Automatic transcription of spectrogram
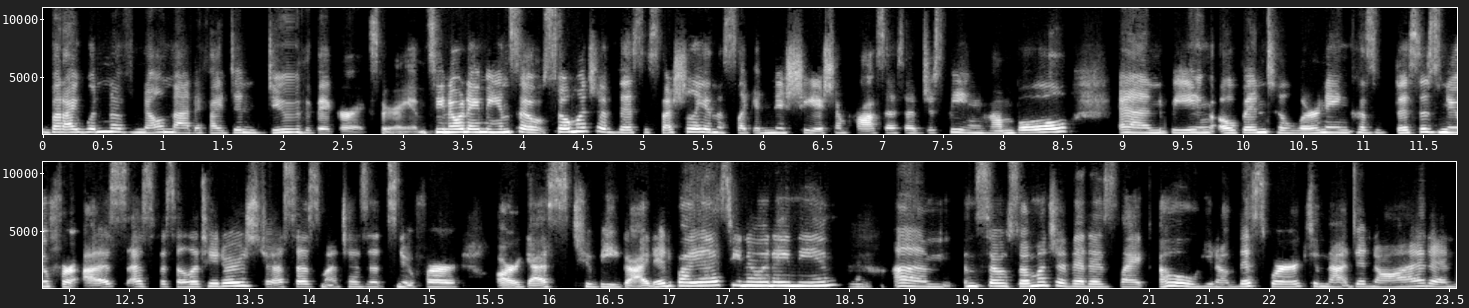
but i wouldn't have known that if i didn't do the bigger experience you know what i mean? So so much of this especially in this like initiation process of just being humble and being open to learning because this is new for us as facilitators just as much as it's new for our guests to be guided by us you know what i mean? Um and so so much of it is like oh you know this worked and that did not and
